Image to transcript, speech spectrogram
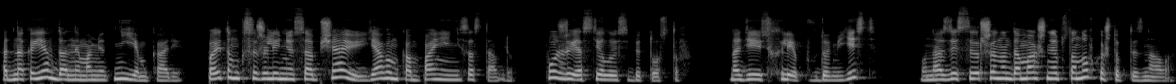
Однако я в данный момент не ем карри. Поэтому, к сожалению, сообщаю, я вам компании не составлю. Позже я сделаю себе тостов. Надеюсь, хлеб в доме есть? У нас здесь совершенно домашняя обстановка, чтоб ты знала.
